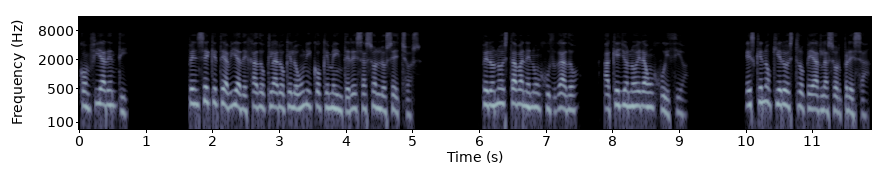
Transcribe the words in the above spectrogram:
Confiar en ti. Pensé que te había dejado claro que lo único que me interesa son los hechos. Pero no estaban en un juzgado, aquello no era un juicio. Es que no quiero estropear la sorpresa.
